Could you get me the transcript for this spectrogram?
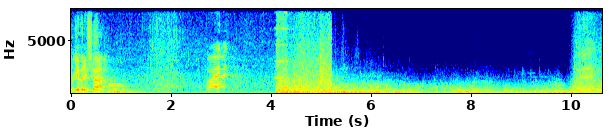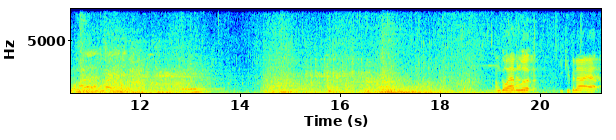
Give it a shot. All right. I'm gonna have a look. You keep an eye out.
